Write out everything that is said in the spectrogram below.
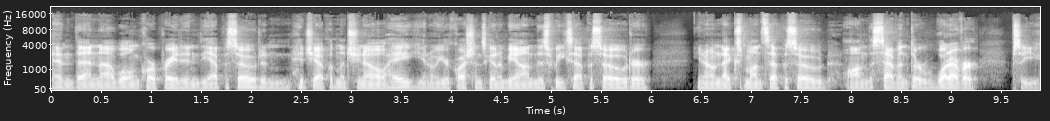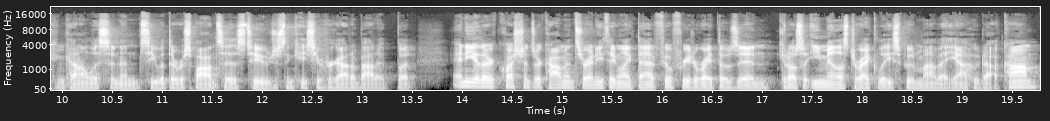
and then uh, we'll incorporate it into the episode and hit you up and let you know, hey, you know, your question's going to be on this week's episode or, you know, next month's episode on the 7th or whatever. So you can kind of listen and see what the response is too, just in case you forgot about it. But any other questions or comments or anything like that, feel free to write those in. You can also email us directly, spoonmob at yahoo.com.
